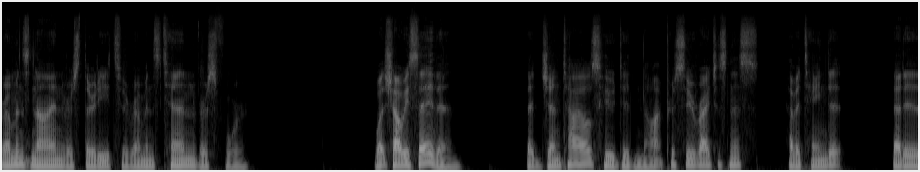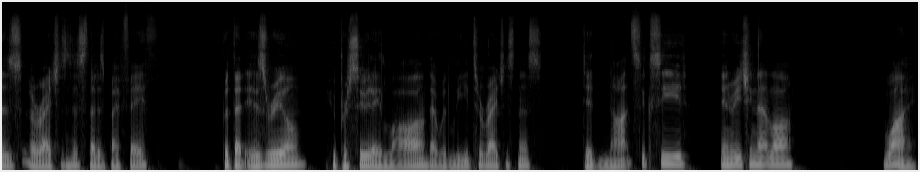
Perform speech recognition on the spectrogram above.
Romans 9, verse 30 to Romans 10, verse 4. What shall we say then? That Gentiles who did not pursue righteousness have attained it, that is, a righteousness that is by faith, but that Israel, who pursued a law that would lead to righteousness, did not succeed in reaching that law? Why?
